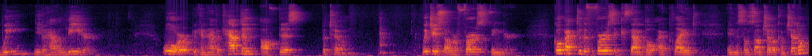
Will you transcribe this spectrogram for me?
we need to have a leader, or we can have a captain of this baton, which is our first finger. Go back to the first example I played in the Saint-Saëns Cello Concerto.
